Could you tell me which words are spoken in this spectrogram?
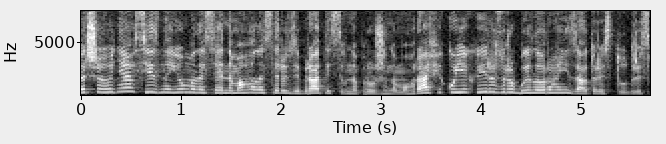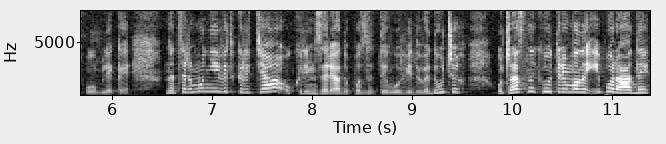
Першого дня всі знайомилися і намагалися розібратися в напруженому графіку, який розробили організатори студ республіки. На церемонії відкриття, окрім заряду позитиву від ведучих, учасники отримали і поради,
